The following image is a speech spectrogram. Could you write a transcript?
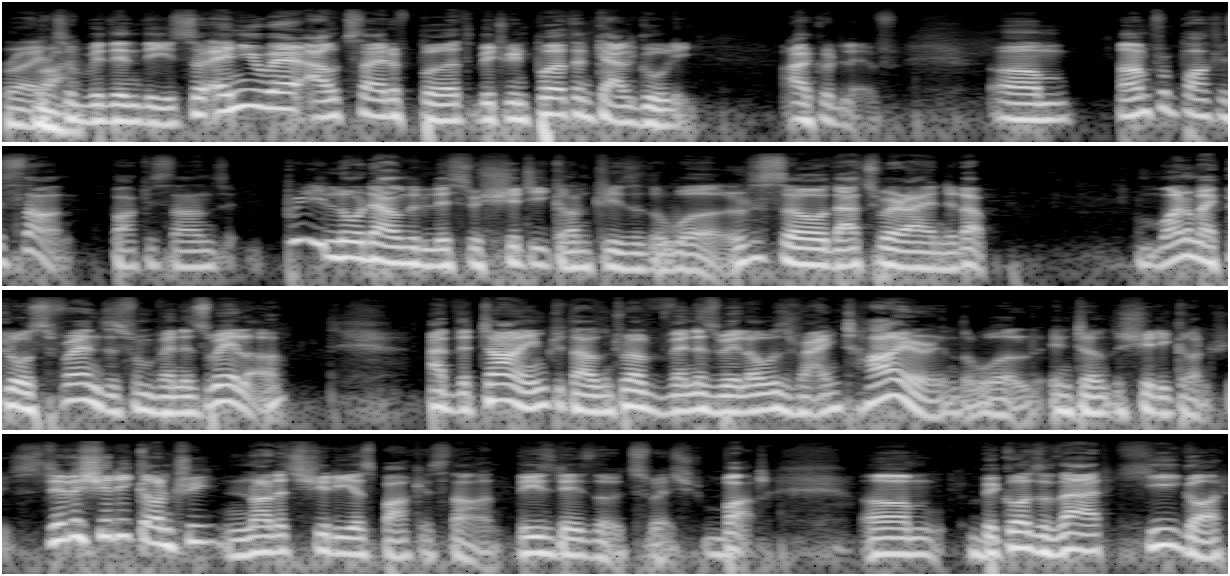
right? Right. So within these, so anywhere outside of Perth, between Perth and Kalgoorlie, I could live. Um, I'm from Pakistan, Pakistan's pretty low down the list of shitty countries of the world. So that's where I ended up. One of my close friends is from Venezuela. At the time, 2012, Venezuela was ranked higher in the world in terms of shitty countries. Still a shitty country, not as shitty as Pakistan. These days, though, it's switched. But um, because of that, he got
